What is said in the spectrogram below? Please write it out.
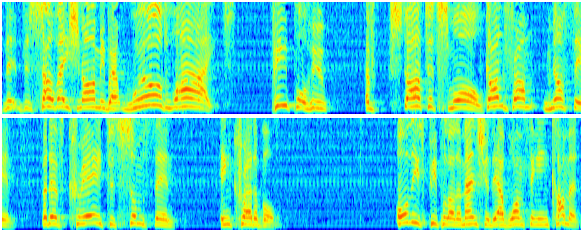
the, the Salvation Army went worldwide. People who have started small, gone from nothing, but have created something incredible. All these people that I mentioned, they have one thing in common,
